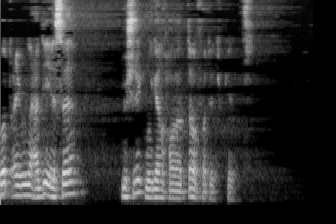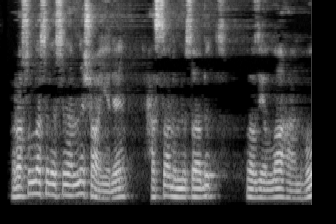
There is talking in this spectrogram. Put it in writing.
Mutim adi esa mushrik bo'lgan holatda vafot etib ketdi. Rasululloh sollallohu alayhi vasallamni shoiri hasson ibn sobit roziyallohu anhu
